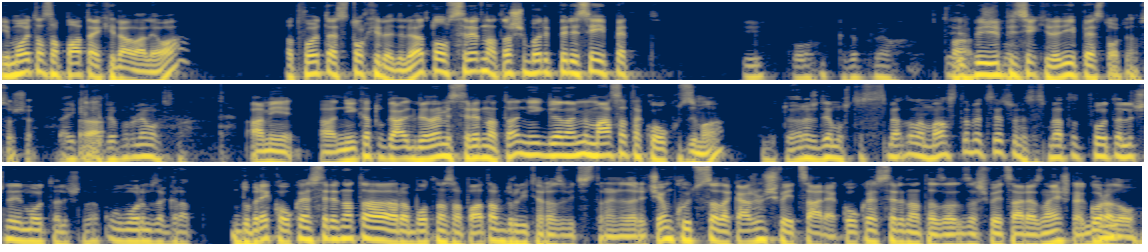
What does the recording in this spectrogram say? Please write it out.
и моята заплата е 1000 лева, а твоята е 100 000 лева, то средната ще бъде 55. И какво? Какъв е проблема? В Или число? 50 500 също. Да, и какъв е проблема в това? Ами, а, ние като гледаме средната, ние гледаме масата колко взима. Ами той раждаемостта се смята на масата, бе, Цецо, не се смята твоята лична и моята лична, ако говорим за град. Добре, колко е средната работна заплата в другите развити страни, да речем, които са, да кажем, Швейцария. Колко е средната за, за Швейцария, знаеш ли? Горе-долу.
